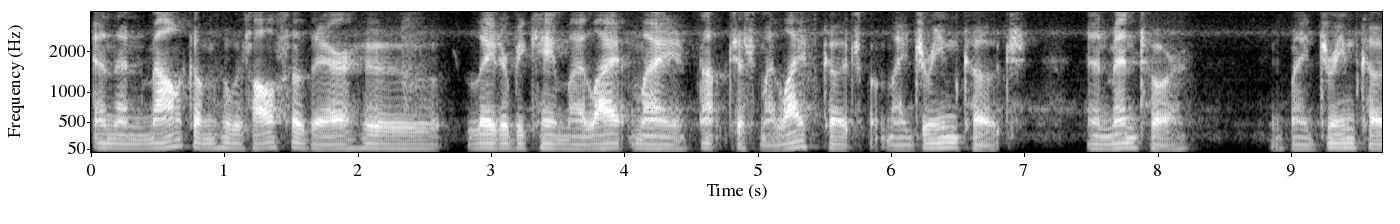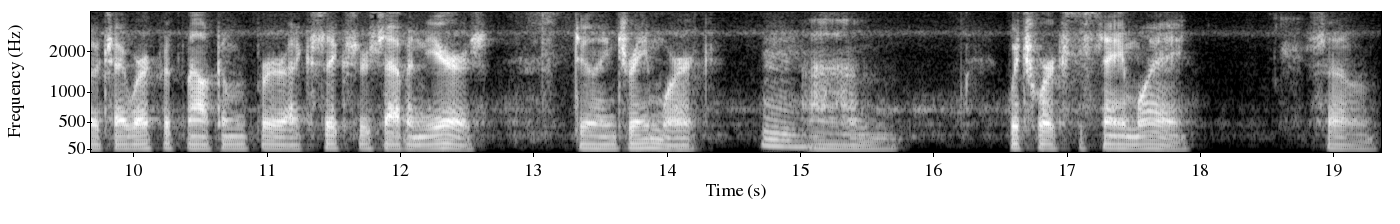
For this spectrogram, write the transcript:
and then Malcolm, who was also there, who later became my life, my not just my life coach, but my dream coach and mentor. My dream coach, I worked with Malcolm for like six or seven years, doing dream work, mm. um, which works the same way. So,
